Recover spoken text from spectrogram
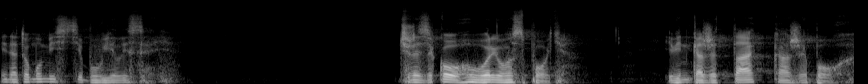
І на тому місці був Єлисей, через якого говорив Господь. І він каже, так каже Бог.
